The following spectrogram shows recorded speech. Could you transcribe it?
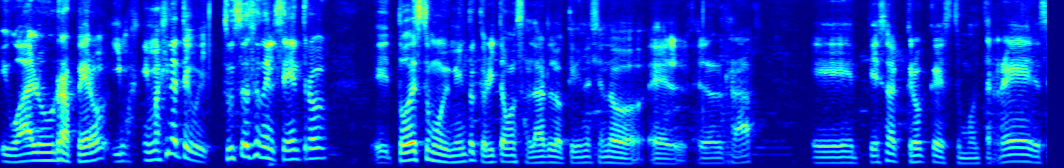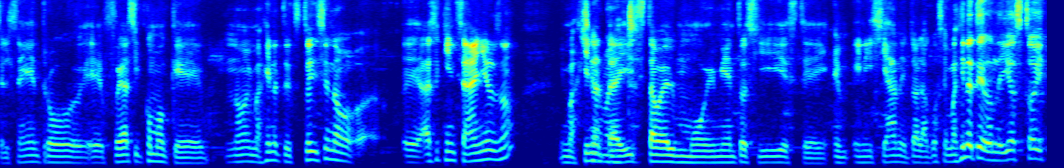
igual un rapero. Imagínate, güey, tú estás en el centro, todo este movimiento que ahorita vamos a hablar de lo que viene siendo el, el rap, eh, empieza creo que este Monterrey, desde el centro, eh, fue así como que, no, imagínate, te estoy diciendo, eh, hace 15 años, ¿no? Imagínate, ahí estaba el movimiento así, este, iniciando y toda la cosa. Imagínate donde yo estoy,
